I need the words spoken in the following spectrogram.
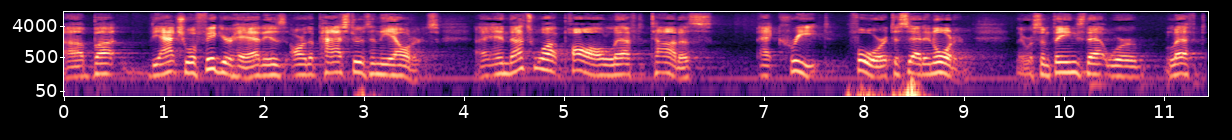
Uh, but the actual figurehead is are the pastors and the elders. Uh, and that's what Paul left Titus at Crete for to set in order. There were some things that were left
